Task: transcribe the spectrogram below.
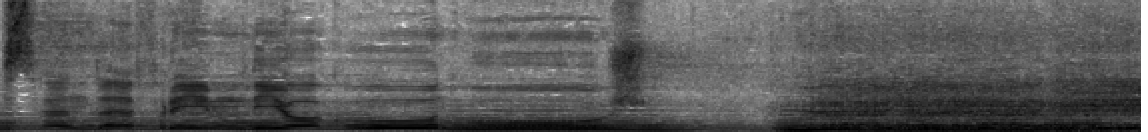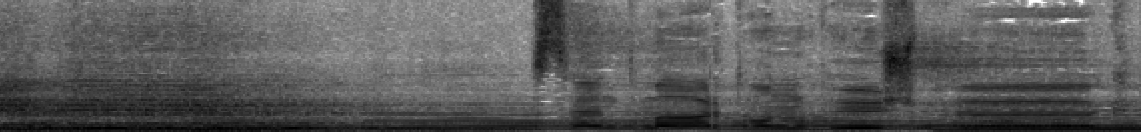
Szent Efrém diakónus, Szent Márton püspök,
